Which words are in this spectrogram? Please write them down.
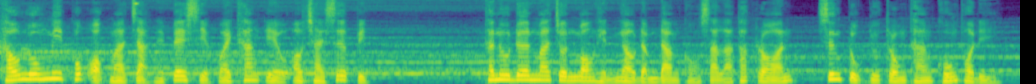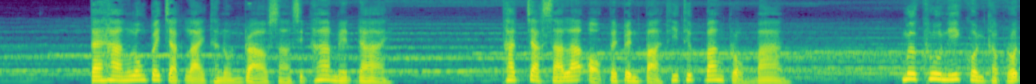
เขาล้วงมีดพกออกมาจากในเป้เสียบไว้ข้างเอวเอาชายเสื้อปิด ธนูเดินมาจนมองเห็นเงาดำๆของศาลาพักร้อน ซึ่งปลูกอยู่ตรงทางโค้งพอดี แต่ห่างลงไปจากไหล่ถนนราว 35 เมตรได้ ถัดจากศาลาออกไปเป็นป่าที่ทึบบ้างโปร่งบ้าง เมื่อครู่นี้คนขับรถ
